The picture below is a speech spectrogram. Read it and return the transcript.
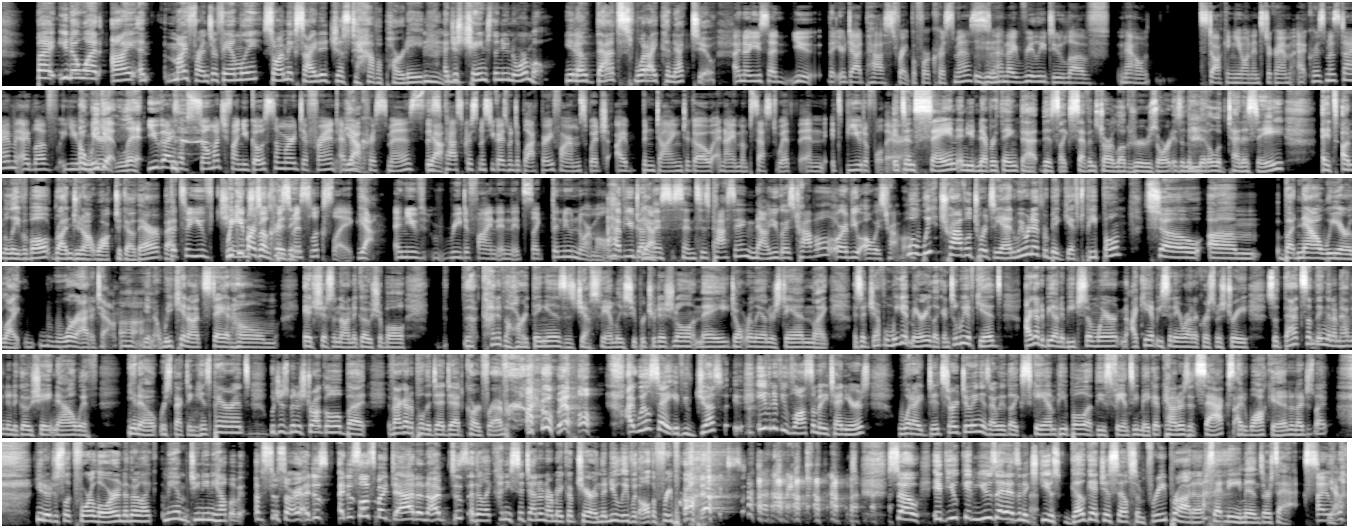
But you know what? I am my friends are family, so I'm excited just to have a party and just change the new normal. You know, that's what I connect to. I know you said you that your dad passed right before Christmas, Mhm. and I really do love now stalking you on Instagram at Christmas time. I love you. Oh, we get lit. You guys have so much fun. You go somewhere different every Yeah. Christmas. This Yeah. past Christmas, you guys went to Blackberry Farms, which I've been dying to go, and I'm obsessed with, and it's beautiful there. It's insane. And you'd never think that this like seven star luxury resort is in the middle of Tennessee. It's unbelievable. Run, do not walk to go there. But, But so you've changed we keep ourselves what busy. Christmas looks like. Yeah. And you've redefined, and it's like the new normal. Have you done Yeah. this since his passing? Now you guys travel, or have you always traveled? Well, we traveled towards the end. We were never big gift people. So, um, but now we are like, we're out of town. Uh-huh. You know, we cannot stay at home. It's just a non negotiable. The kind of the hard thing is, is Jeff's family super traditional and they don't really understand. Like I said, Jeff, when we get married, like until we have kids, I got to be on a beach somewhere. I can't be sitting around a Christmas tree. So that's something that I'm having to negotiate now with you know, respecting his parents, mm. which has been a struggle. But if I got to pull the dead dad card forever, I will. I will say, if you've just, even if you've lost somebody 10 years, what I did start doing is I would like scam people at these fancy makeup counters at Saks. I'd walk in and I just like, you know, just look forlorn. And they're like, ma'am, do you need any help? I'm, like, I'm so sorry. I just, I just lost my dad. And I'm just, and they're like, honey, sit down in our makeup chair. And then you leave with all the free products. So if you can use that as an excuse, go get yourself some free products at Neiman's or Saks. I yeah. love.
